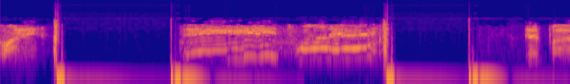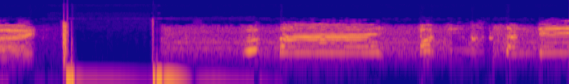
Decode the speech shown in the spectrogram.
820. Goodbye. Goodbye. Talk to you on Sunday.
